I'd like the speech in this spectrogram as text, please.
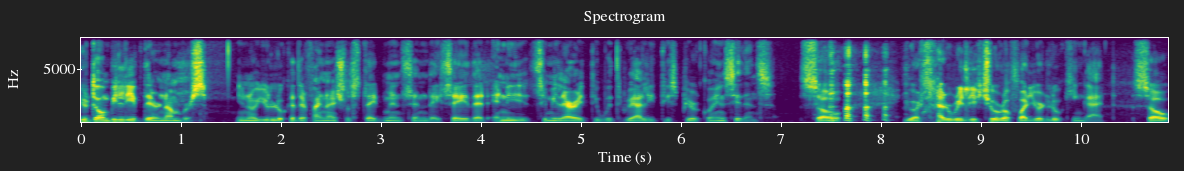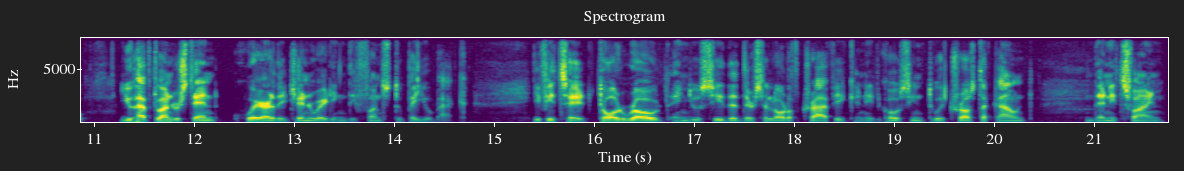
You don't believe their numbers. You know, you look at their financial statements and they say that any similarity with reality is pure coincidence. So you are not really sure of what you're looking at. So you have to understand where are they generating the funds to pay you back. If it's a toll road and you see that there's a lot of traffic and it goes into a trust account, then it's fine.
